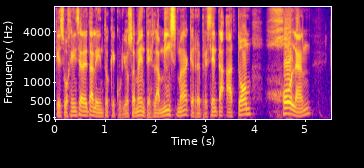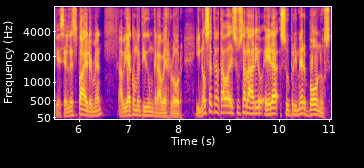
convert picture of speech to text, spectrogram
que su agencia de talentos, que curiosamente es la misma que representa a Tom Holland, que es el de Spider-Man, había cometido un grave error. Y no se trataba de su salario, era su primer bonus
